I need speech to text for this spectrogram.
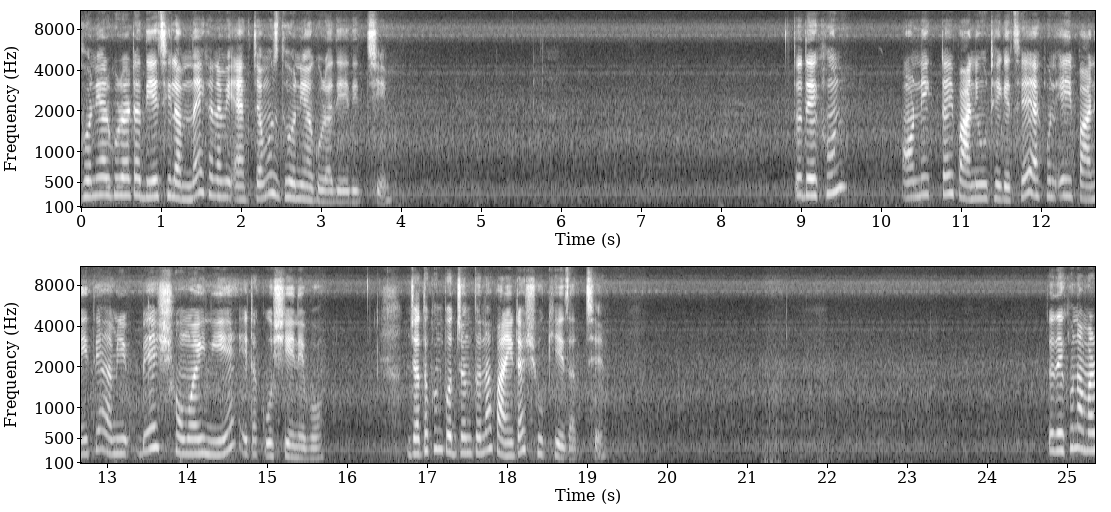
ধনিয়ার গুঁড়াটা দিয়েছিলাম না, এখানে আমি এক চামচ ধনিয়া গুঁড়া দিয়ে দিচ্ছি। তো দেখুন, অনেকটাই পানি উঠে গেছে। এখন এই পানিতে আমি বেশ সময় নিয়ে এটা কষিয়ে নেব। যতক্ষণ পর্যন্ত না পানিটা শুকিয়ে যাচ্ছে। তো দেখুন, আমার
